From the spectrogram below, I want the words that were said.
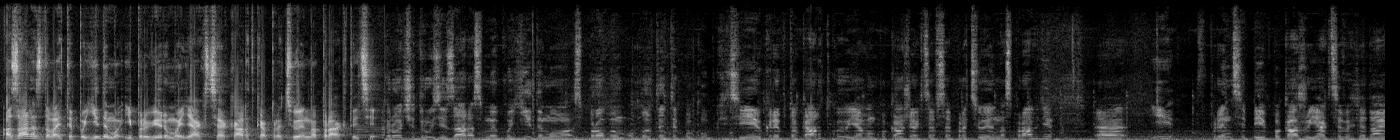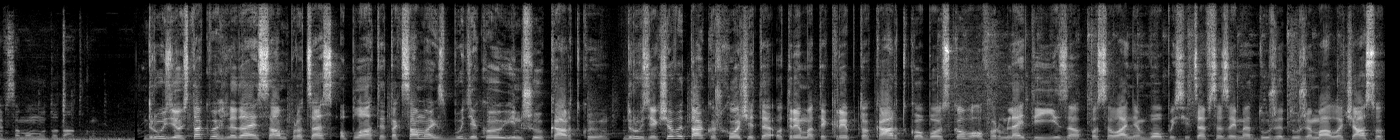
А зараз давайте поїдемо і провіримо, як ця картка працює на практиці. Коротше, друзі, зараз ми поїдемо, спробуємо оплатити покупки цією криптокарткою. Я вам покажу, як це все працює насправді. Е, і, в принципі, покажу, як це виглядає в самому додатку. Друзі, ось так виглядає сам процес оплати, так само як з будь-якою іншою карткою. Друзі, якщо ви також хочете отримати криптокартку, обов'язково оформляйте її за посиланням в описі. Це все займе дуже дуже мало часу.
